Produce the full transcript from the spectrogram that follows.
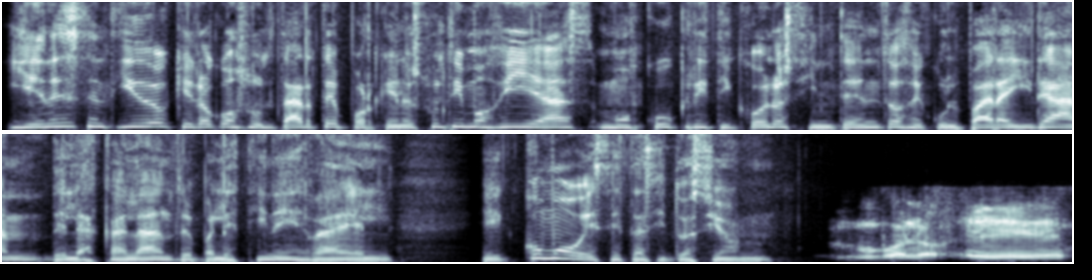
Y en ese sentido quiero consultarte porque en los últimos días Moscú criticó los intentos de culpar a Irán de la escalada entre Palestina e Israel. Eh, ¿Cómo ves esta situación? Bueno, eh,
